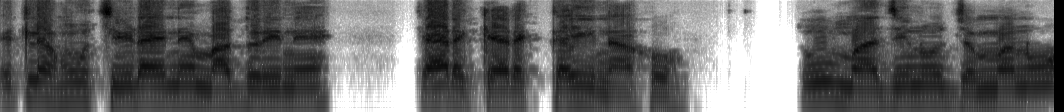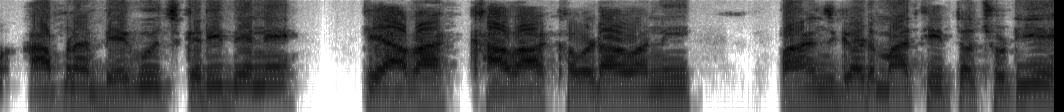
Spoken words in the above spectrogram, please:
એટલે હું ચીડાઈને, માધુરીને ક્યારેક ક્યારેક કહી નાખું, તું માજીનું જમવાનું આપણા ભેગું જ કરી દે ને. કે આવા ખાવા ખવડાવવાની ભાંજગઢમાંથી તો છૂટીએ?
